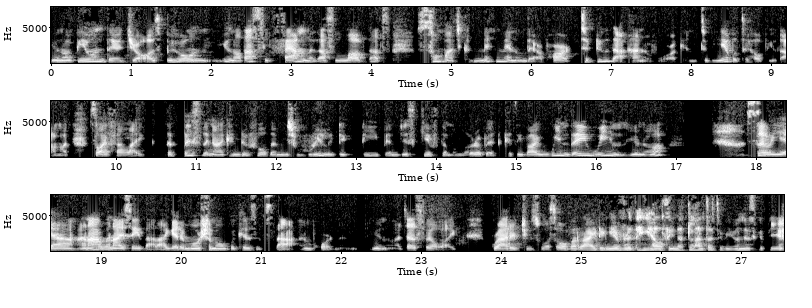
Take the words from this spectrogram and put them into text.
you know, beyond their jobs, beyond, you know, that's family, that's love, that's so much commitment on their part to do that kind of work and to be able to help you that much. So I felt like the best thing I can do for them is really dig deep and just give them a little bit. Because if I win, they win, you know? So yeah, and I, when I say that, I get emotional because it's that important. You know, I just felt like gratitude was overriding everything else in Atlanta, to be honest with you.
